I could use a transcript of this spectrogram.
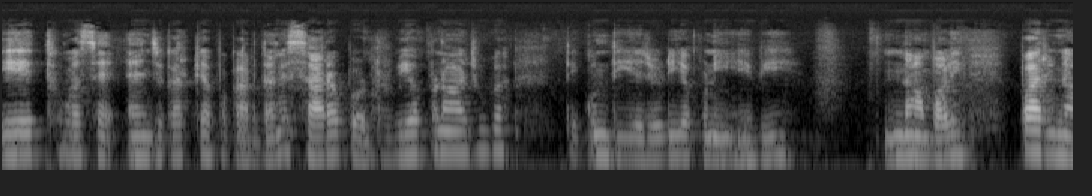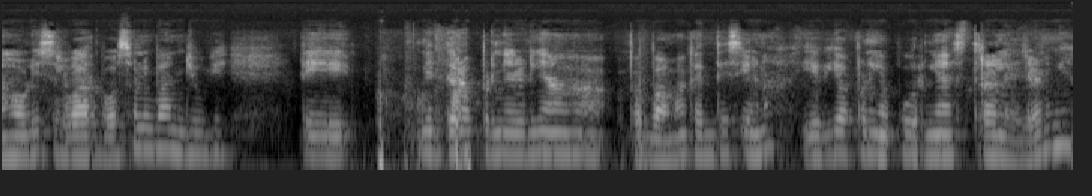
ਇਹ ਇੱਥੋਂ ਬਸ ਇੰਜ ਕਰਕੇ ਆਪਾਂ ਕਰ ਦਾਂਗੇ, ਸਾਰਾ ਬਾਰਡਰ ਵੀ ਆਪਣਾ ਆ ਜਾਊਗਾ ਤੇ ਕੁੰਦੀ ਹੈ ਜਿਹੜੀ ਆਪਣੀ ਇਹ ਵੀ ਨਾ ਵਾਲੀ, ਭਾਰੀ ਨਾ ਹੌਲੀ, ਸਲਵਾਰ ਬਹੁਤ ਸੋਹਣੀ ਬਣ ਜੂਗੀ ਤੇ ਇੱਧਰ ਆਪਣੀਆਂ ਜਿਹੜੀਆਂ ਆਪਾਂ ਬਾਹਾਂ ਕਹਿੰਦੇ ਸੀ ਹਨਾ, ਇਹ ਵੀ ਆਪਣੀਆਂ ਪੂਰੀਆਂ ਇਸ ਤਰ੍ਹਾਂ ਲੈ ਜਾਣਗੀਆਂ।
